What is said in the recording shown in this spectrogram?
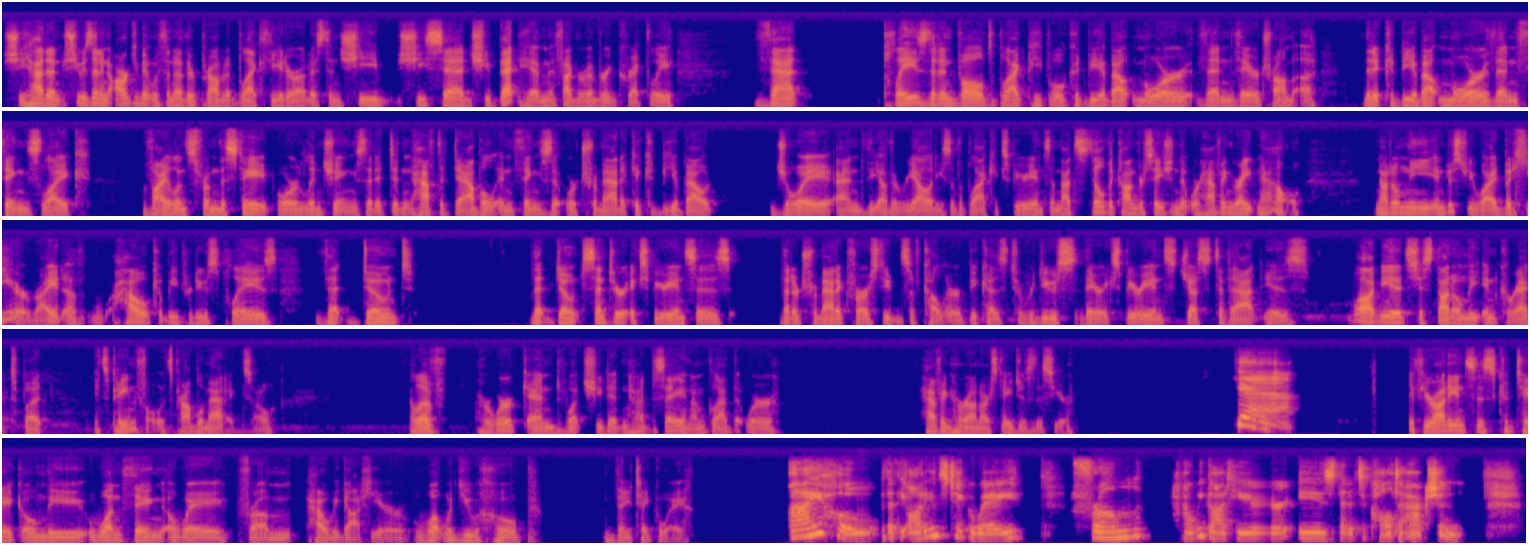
she had a she was in an argument with another prominent black theater artist and she she said she bet him if i'm remembering correctly that plays that involved black people could be about more than their trauma that it could be about more than things like violence from the state or lynchings that it didn't have to dabble in things that were traumatic. It could be about joy and the other realities of the black experience. And that's still the conversation that we're having right now not only industry wide but here right of how can we produce plays that don't that don't center experiences that are traumatic for our students of color? Because to reduce their experience just to that is well i mean it's just not only incorrect but it's painful it's problematic so. I love her work and what she did and had to say and i'm glad that we're having her on our stages this year. Yeah if your audiences could take only one thing away from how we got here, what would you hope they take away? I hope that the audience takeaway from how we got here is that it's a call to action.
